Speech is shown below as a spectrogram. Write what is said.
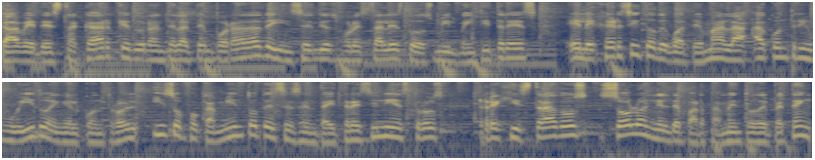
Cabe destacar que durante la temporada de incendios forestales 2023, el Ejército de Guatemala ha contribuido en el control y sofocamiento de 63 siniestros registrados solo en el departamento de Petén,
